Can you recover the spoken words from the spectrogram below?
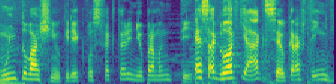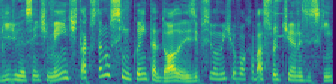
muito baixinho. Eu queria que fosse Factory New para manter. Essa Glock Axia eu craftei em vídeo recentemente, tá custando uns 50 dólares e possivelmente eu vou acabar sorteando essa skin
